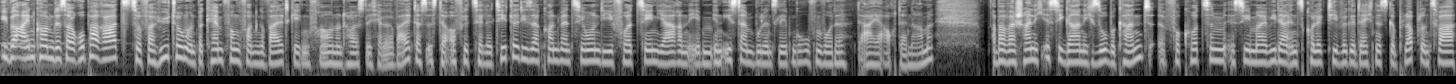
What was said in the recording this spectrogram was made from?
Übereinkommen des Europarats zur Verhütung und Bekämpfung von Gewalt gegen Frauen und häuslicher Gewalt. Das ist der offizielle Titel dieser Konvention, die vor zehn Jahren eben in Istanbul ins Leben gerufen wurde. Daher auch der Name. Aber wahrscheinlich ist sie gar nicht so bekannt. Vor kurzem ist sie mal wieder ins kollektive Gedächtnis geploppt, und zwar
